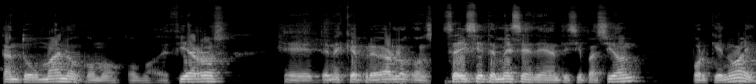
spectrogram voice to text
tanto humanos como, como de fierros, tenés que preverlo con 6-7 meses de anticipación porque no hay.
